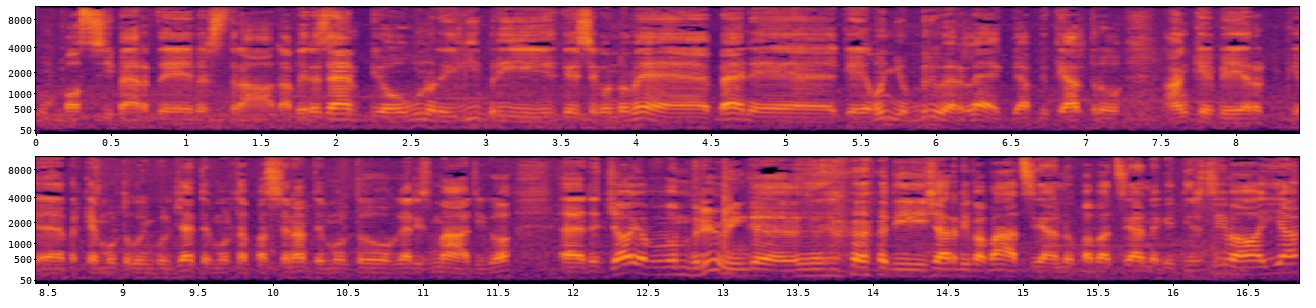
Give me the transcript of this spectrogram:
un po' si perde per strada. Per esempio, uno dei libri che secondo me è bene che ogni brewer legga, più che altro anche per, eh, perché è molto coinvolgente, molto appassionante e molto carismatico, eh, The Joy of Home Brewing di Charlie Papazian o Papazian che dir si voglia,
